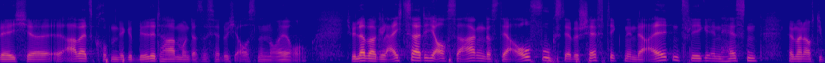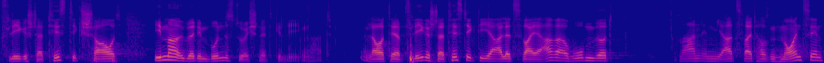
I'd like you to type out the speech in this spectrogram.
welche äh, Arbeitsgruppen wir gebildet haben und das ist ja durchaus eine Neuerung. Ich will aber gleichzeitig auch sagen, dass der Aufwuchs der Beschäftigten in der Altenpflege in Hessen, wenn man auf die Pflegestatistik schaut, immer über dem Bundesdurchschnitt gelegen hat. Laut der Pflegestatistik, die ja alle zwei Jahre erhoben wird, waren im Jahr 2019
